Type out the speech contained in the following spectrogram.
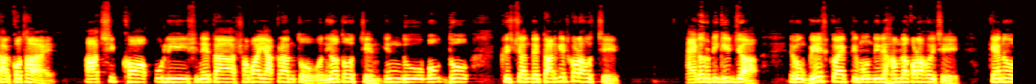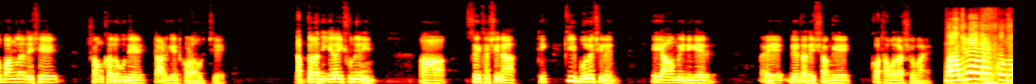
তার কথায়, আজ শিক্ষক, পুলিশ, নেতা সবাই আক্রান্ত ও নিহত হচ্ছেন। হিন্দু, বৌদ্ধ, খ্রিস্টানদের টার্গেট করা হচ্ছে। এগারোটি গির্জা এবং বেশ কয়েকটি মন্দিরে হামলা করা হয়েছে। কেন বাংলাদেশে সংখ্যালঘুদের টার্গেট করা হচ্ছে? আপনারা নিজেরাই শুনে নিন। শেখ হাসিনা ঠিক কি বলেছিলেন এই আওয়ামী লীগের নেতাদের সঙ্গে কথা বলার সময়? মামলার আর কোনো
